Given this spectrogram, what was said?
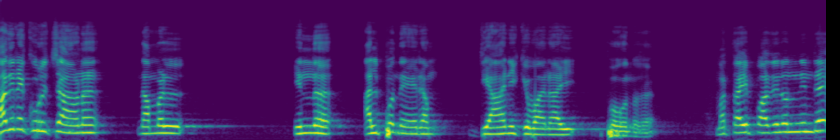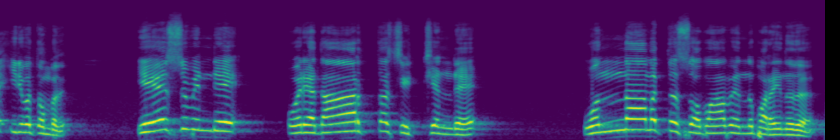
അതിനെക്കുറിച്ചാണ് നമ്മൾ ഇന്ന് അല്പനേരം ധ്യാനിക്കുവാനായി പോകുന്നത്. മത്തായി പതിനൊന്നിന്റെ ഇരുപത്തൊമ്പത്. യേശുവിന്റെ ഒരു യഥാർത്ഥ ശിക്ഷന്റെ ഒന്നാമത്തെ സ്വഭാവം എന്ന് പറയുന്നത്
